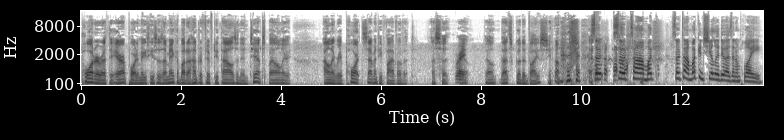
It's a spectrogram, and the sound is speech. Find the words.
porter at the airport. He makes he says I make about one hundred fifty thousand in tips, but I only I only report seventy five of it. I said, Right. "Yeah, well, that's good advice, you know. So so Tom, what so Tom, what can Sheila do as an employee?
